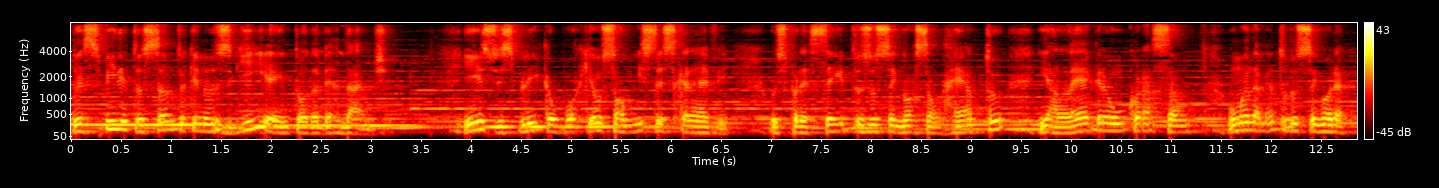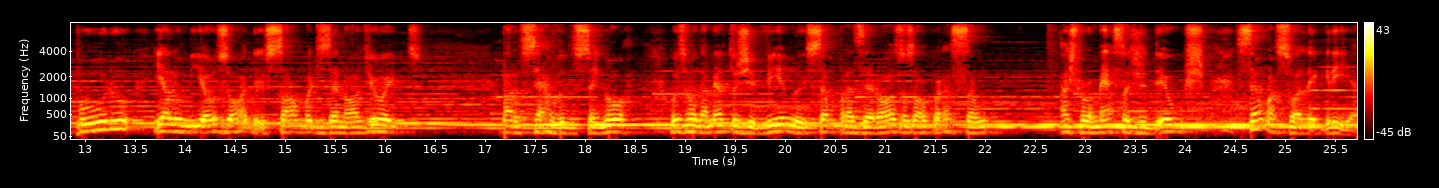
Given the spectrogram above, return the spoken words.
do Espírito Santo que nos guia em toda a verdade. Isso explica o porquê o salmista escreve: Os preceitos do Senhor são reto e alegram o coração. O mandamento do Senhor é puro e alumia os olhos. Salmo 19, 8. Para o servo do Senhor, os mandamentos divinos são prazerosos ao coração. As promessas de Deus são a sua alegria.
